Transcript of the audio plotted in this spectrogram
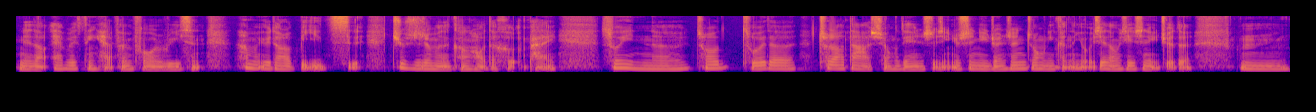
你知道 everything happened for a reason，他们遇到了彼此，就是这么的刚好的合拍。所以呢，抽所谓的抽到大凶这件事情，就是你人生中你可能有一些东西是你觉得，嗯，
